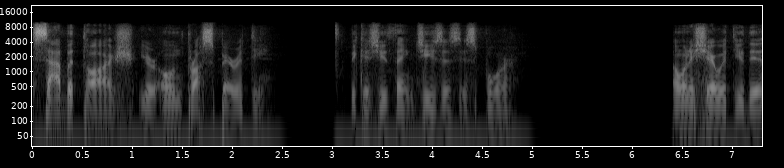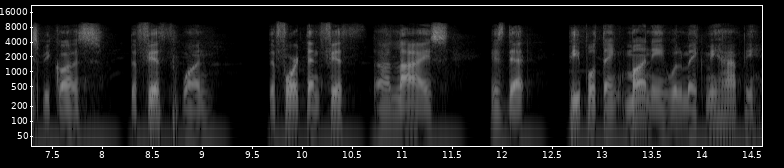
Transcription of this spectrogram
sabotage your own prosperity because you think Jesus is poor. I want to share with you this because the fifth one, the fourth and fifth uh, lies, is that people think money will make me happy.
